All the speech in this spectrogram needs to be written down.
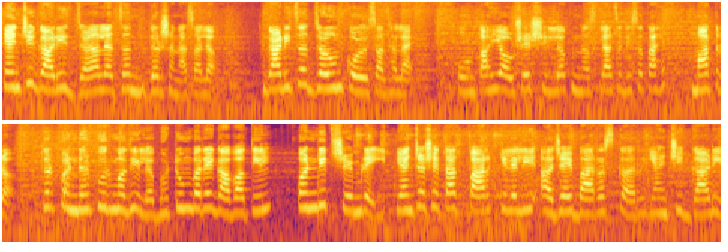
त्यांची गाडी जळाल्याचं निदर्शनास आलं. गाडीचं जळून कोळसा झालाय. कोणताही अवशेष शिल्लक नसल्याचं दिसत आहे. मात्र तर पंढरपूरमधील भटुंबरे गावातील पंडित शेंबडे यांच्या शेतात पार्क केलेली अजय बारसकर यांची गाडी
